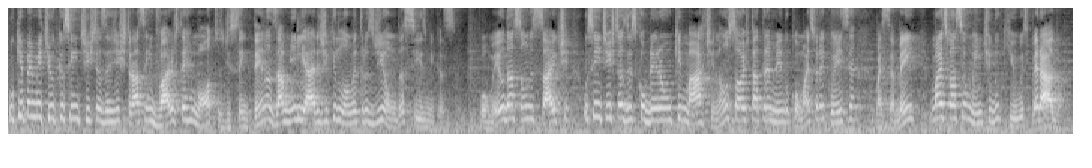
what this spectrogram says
o que permitiu que os cientistas registrassem vários terremotos de centenas a milhares de quilômetros de ondas sísmicas. Por meio da do site, os cientistas descobriram que Marte não só está tremendo com mais frequência, mas também mais facilmente do que o esperado.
